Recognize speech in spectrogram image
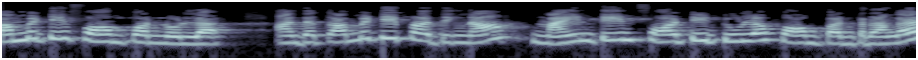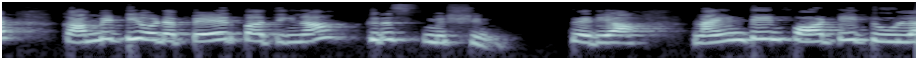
கமிட்டி ஃபார்ம் பண்ணும்ல. அந்த கமிட்டி பார்த்தீங்கன்னா நைன்டீன் ஃபார்ட்டி டூல ஃபார்ம் பண்றாங்க. கமிட்டியோட பேர் பார்த்தீங்கன்னா கிறிஸ்ட் மிஷின் சரியா? நைன்டீன் ஃபார்ட்டி டூல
